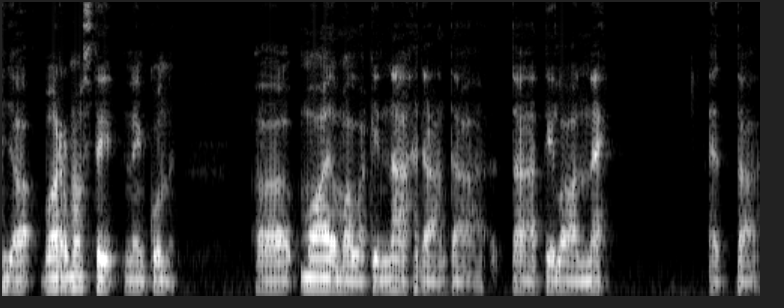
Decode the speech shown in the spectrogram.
Ja varmasti niin kun, ä, maailmallakin nähdään tämä tilanne, että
